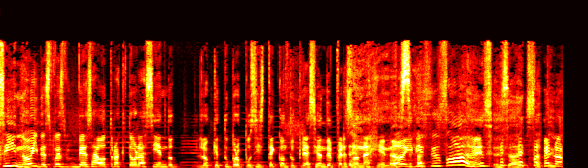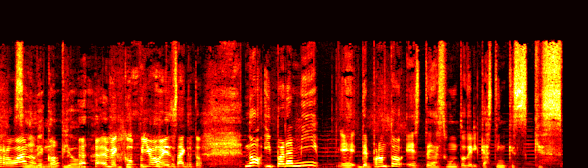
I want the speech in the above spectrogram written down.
Sí, ¿no? Y después ves a otro actor haciendo lo que tú propusiste con tu creación de personaje, ¿no? Y dices, oh, es, exacto. me lo robaron, sí, me copió. me copió, exacto. No, y para mí, eh, de pronto, este asunto del casting que es, que es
